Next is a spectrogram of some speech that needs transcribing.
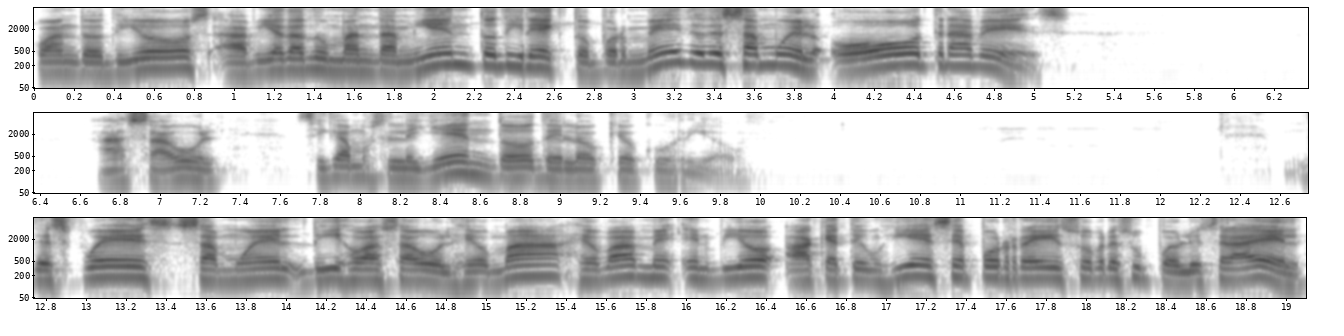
cuando Dios había dado un mandamiento directo por medio de Samuel otra vez a Saúl. Sigamos leyendo de lo que ocurrió. Después Samuel dijo a Saúl, Jehová, Jehová me envió a que te ungiese por rey sobre su pueblo Israel.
